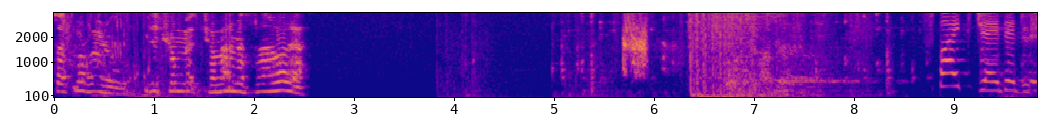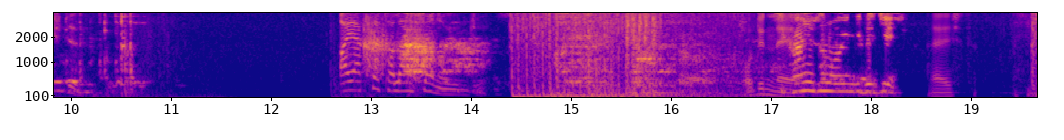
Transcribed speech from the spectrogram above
Saçma böyle olur. Bir de çöme, çömer mesela var ya. Hazır. Spike C'de düştü. Ayakta kalan son oyuncu. Odin ne ya? yüzünden oyun gidecek. Ne işte.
